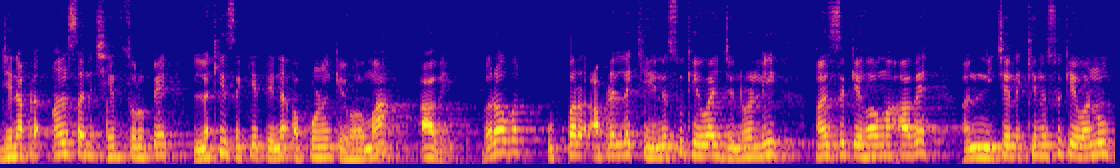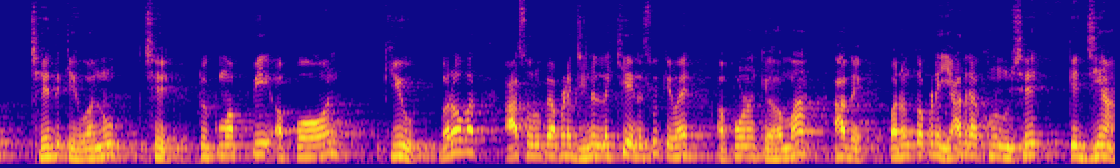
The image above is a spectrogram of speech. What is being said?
જેને આપણે અંશ અને છેદ સ્વરૂપે લખી શકીએ તેને અપૂર્ણાંક કહેવામાં આવે. બરાબર? ઉપર આપણે લખીએ એને શું કહેવાય? જનરલી અંશ કહેવામાં આવે અને નીચે લખીને શું કહેવાનું? છેદ કહેવાનું છે. ટૂંકમાં પી અપોન ક્યુ બરાબર? આ સ્વરૂપે આપણે જેને લખીએ એને શું કહેવાય? અપૂર્ણાંક કહેવામાં આવે. પરંતુ આપણે યાદ રાખવાનું છે કે જ્યાં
